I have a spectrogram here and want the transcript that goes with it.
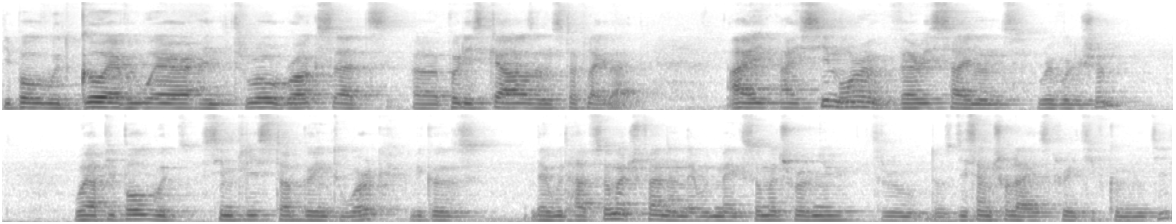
people would go everywhere and throw rocks at uh, police cars and stuff like that. I, I see more a very silent revolution where people would simply stop going to work because they would have so much fun and they would make so much revenue through those decentralized creative communities.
